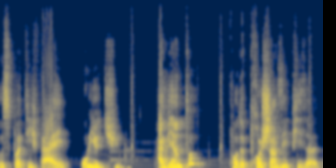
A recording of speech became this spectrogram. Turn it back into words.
ou Spotify ou YouTube. À bientôt pour de prochains épisodes.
